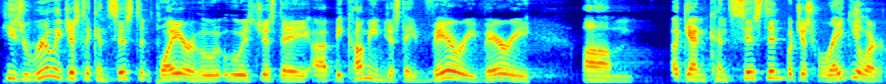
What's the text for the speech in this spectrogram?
he's really just a consistent player who who is just a uh, becoming just a very very um, again consistent but just regular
